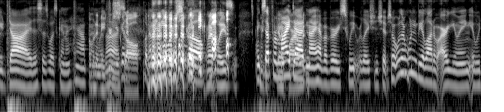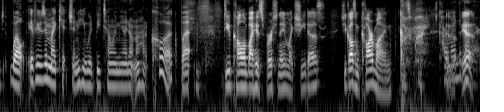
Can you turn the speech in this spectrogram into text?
you die, this is what's gonna happen. I'm gonna need your skull. I'm gonna need your skull. Can I please? Except for my dad and I have a very sweet relationship, so there wouldn't be a lot of arguing. It would, well, if he was in my kitchen, he would be telling me I don't know how to cook, but Do you call him by his first name like she does? She calls him Carmine. Carmine the yeah, bowler.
